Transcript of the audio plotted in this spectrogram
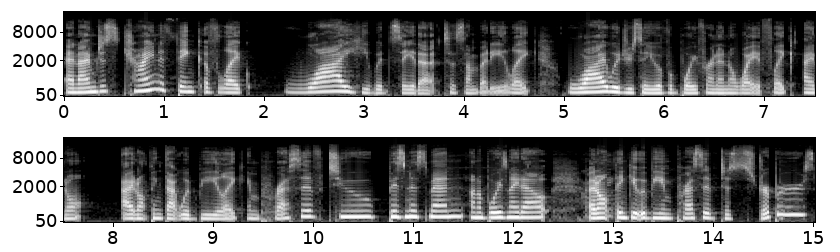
and i'm just trying to think of like why he would say that to somebody. Like why would you say you have a boyfriend and a wife? Like i don't i don't think that would be like impressive to businessmen on a boys night out. I don't think it would be impressive to strippers.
